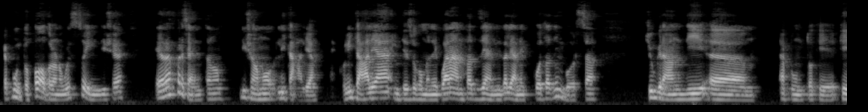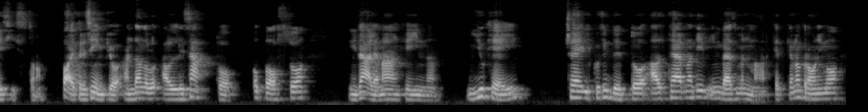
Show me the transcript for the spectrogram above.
che appunto popolano questo indice e rappresentano, diciamo, l'Italia. Ecco, l'Italia inteso come le 40 aziende italiane quotate in borsa più grandi eh, appunto che, che esistono. Poi, per esempio, andando all'esatto opposto, in Italia ma anche in UK, c'è il cosiddetto Alternative Investment Market, che è un acronimo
